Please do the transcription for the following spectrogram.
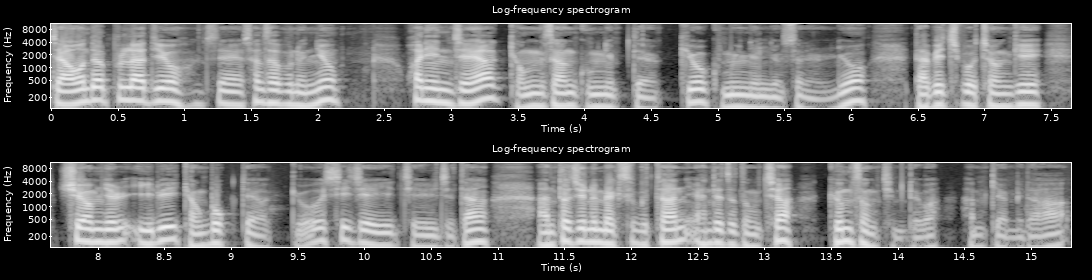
자, 원더풀 라디오 이제 3, 4부는요. 환인제약, 경상국립대학교 국민연료선연료, 다비치 보청기, 취업률 1위 경복대학교, CJ 제일제당, 안 터지는 맥스부탄, 현대자동차, 금성침대와 함께합니다.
